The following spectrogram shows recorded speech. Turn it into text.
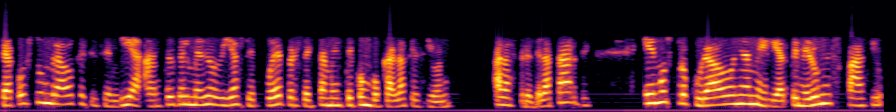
Se ha acostumbrado que si se envía antes del mediodía, se puede perfectamente convocar la sesión a las 3 de la tarde. Hemos procurado, doña Amelia, tener un espacio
